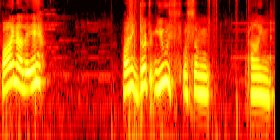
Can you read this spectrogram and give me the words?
Finally! Finally, good use for some kind.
